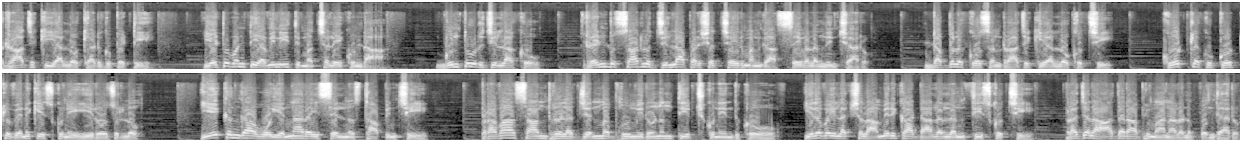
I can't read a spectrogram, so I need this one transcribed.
రాజకీయాల్లోకి అడుగుపెట్టి ఎటువంటి అవినీతి మచ్చ లేకుండా గుంటూరు జిల్లాకు రెండుసార్లు జిల్లా పరిషత్ చైర్మన్గా సేవలందించారు. డబ్బుల కోసం రాజకీయాల్లోకొచ్చి కోట్లకు కోట్లు వెనకేసుకునే ఈ రోజుల్లో ఏకంగా ఓ ఎన్ఆర్ఐ సెల్ను స్థాపించి ప్రవాసాంధ్రుల జన్మభూమి రుణం తీర్చుకునేందుకు ఇరవై లక్షల అమెరికా డాలర్లను తీసుకొచ్చి ప్రజల ఆదరాభిమానాలను పొందారు.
